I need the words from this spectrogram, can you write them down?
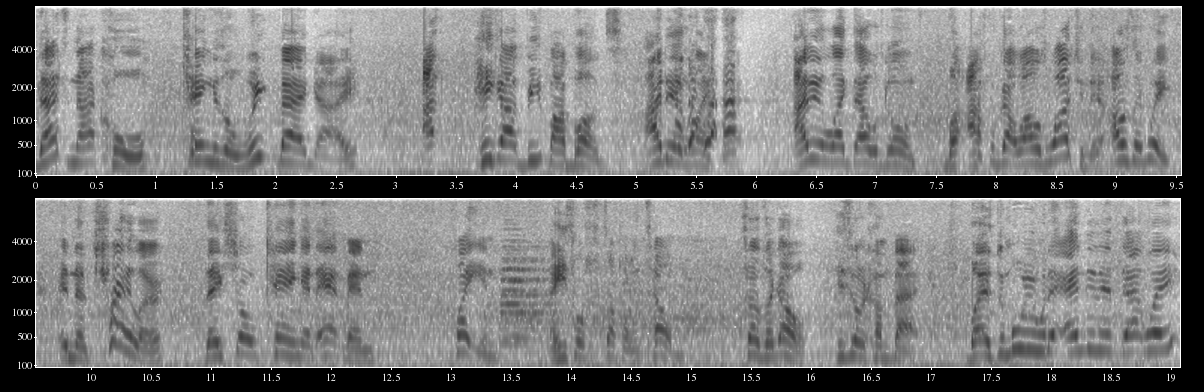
that's not cool. King is a weak bad guy. I, he got beat by bugs. I didn't like that. I didn't like that I was going, but I forgot while I was watching it. I was like, wait, in the trailer, they show King and Ant-Man fighting, and he's supposed to stop him and tell him. So I was like, oh, he's gonna come back. But if the movie would have ended it that way,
